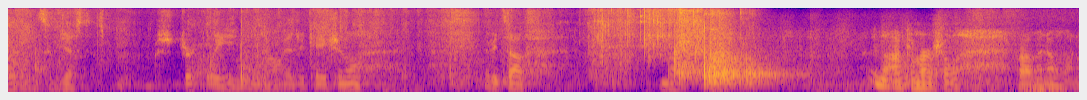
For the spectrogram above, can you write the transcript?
Wouldn't suggest it's strictly, you know, educational. It'd be tough, but non-commercial, probably no one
